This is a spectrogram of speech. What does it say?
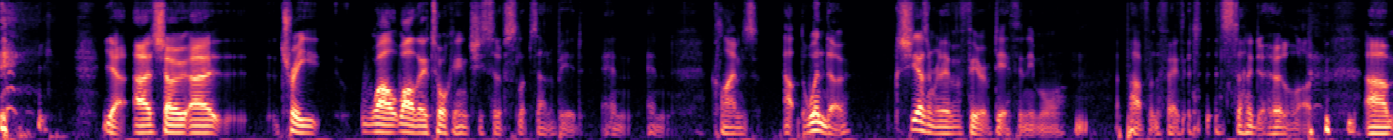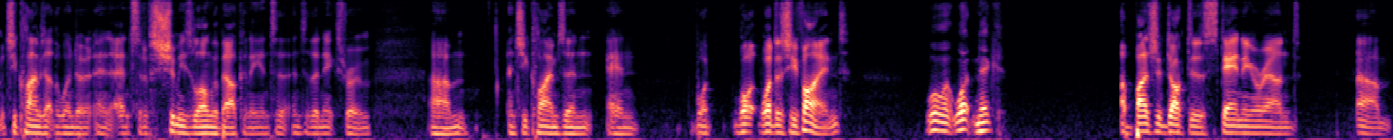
yeah. Uh, so uh, Tree, while while they're talking, she sort of slips out of bed and and climbs out the window. She doesn't really have a fear of death anymore, apart from the fact that it's starting to hurt a lot. um, she climbs out the window and, and sort of shimmies along the balcony into into the next room. Um, and she climbs in, and what what what does she find? What, what, Nick? a bunch of doctors standing around um,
